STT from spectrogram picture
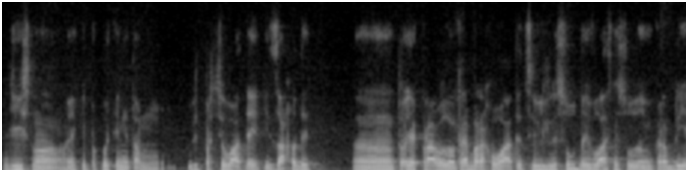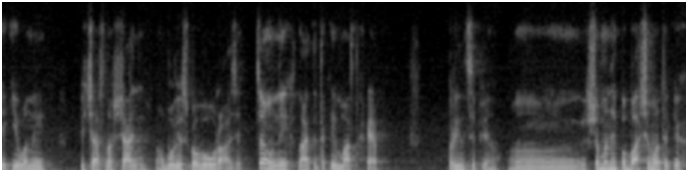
дійсно, які покликані там відпрацювати якісь заходи, е, то, як правило, треба рахувати цивільне судно і власні судно, кораблі, які вони під час навчань обов'язково уразять. Це у них, знаєте, такий must have. В принципі, Е, якщо ми не побачимо таких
